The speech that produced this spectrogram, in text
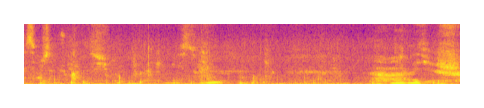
Chcesz na przykład ślub w takim miejscu, nie? A, widzisz.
